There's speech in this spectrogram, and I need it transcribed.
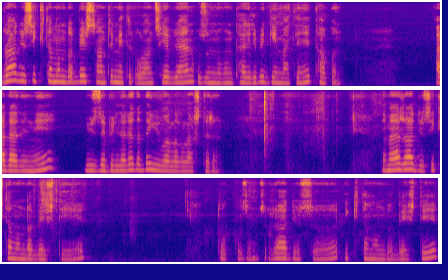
Radiusu 2,5 cm olan çevrənin uzunluğunun təqribi qiymətini tapın. Ədədini %1-lərə qədər yuvarlaqlaşdırın. Deməli, radiusu 2,5-dir. 9-cu radiusu 2,5-dir.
